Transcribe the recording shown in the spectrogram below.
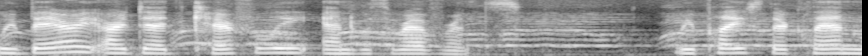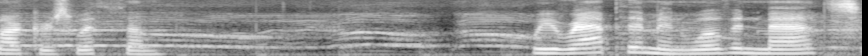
We bury our dead carefully and with reverence. We place their clan markers with them. We wrap them in woven mats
